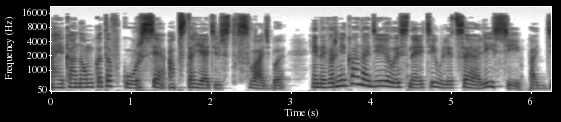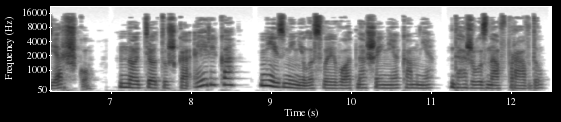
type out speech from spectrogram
а экономка-то в курсе обстоятельств свадьбы и наверняка надеялась найти в лице Алисии поддержку. Но тетушка Эрика не изменила своего отношения ко мне, даже узнав правду.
